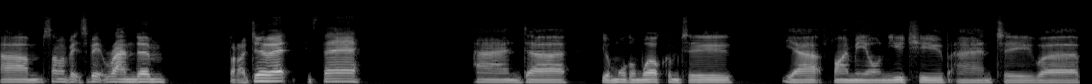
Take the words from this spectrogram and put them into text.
Um, some of it's a bit random, but I do it. It's there. And uh, you're more than welcome to, yeah, find me on YouTube and to, uh,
